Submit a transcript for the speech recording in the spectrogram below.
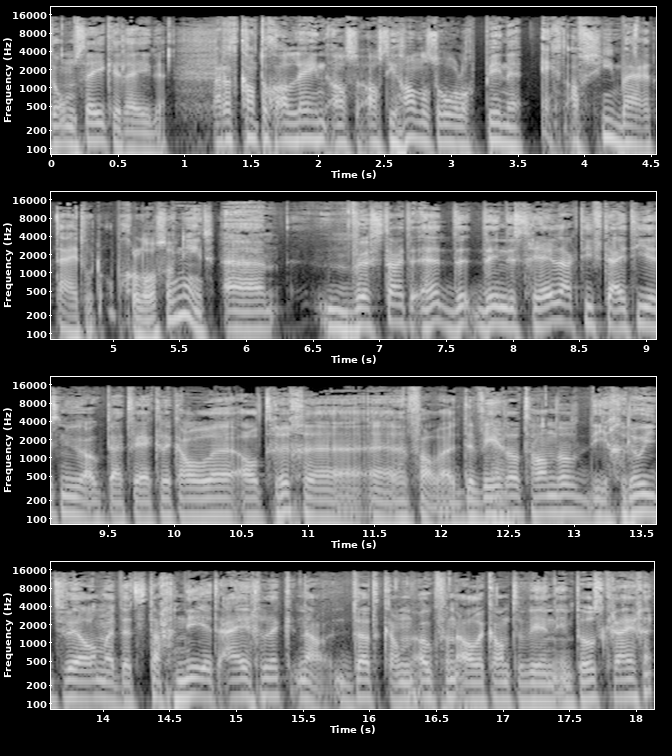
de onzekerheden. Maar dat kan toch alleen als, als die handelsoorlog binnen echt afzienbare tijd wordt opgelost, of niet? Uh, we starten, hè, de, de, industriële activiteit die is nu ook daadwerkelijk al, uh, al teruggevallen. Uh, de wereldhandel die groeit wel, maar dat stagneert eigenlijk. Nou, dat kan ook van alle kanten weer een impuls krijgen.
